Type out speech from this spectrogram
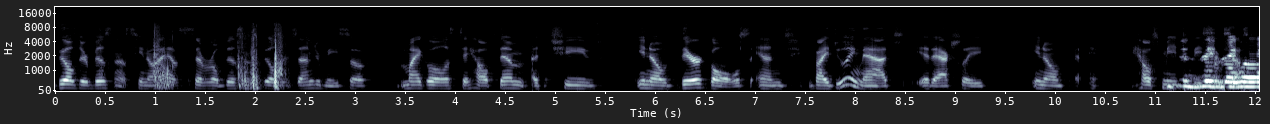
build their business you know i have several business builders under me so my goal is to help them achieve you know their goals and by doing that it actually you know helps me to be Zig Ziglar,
